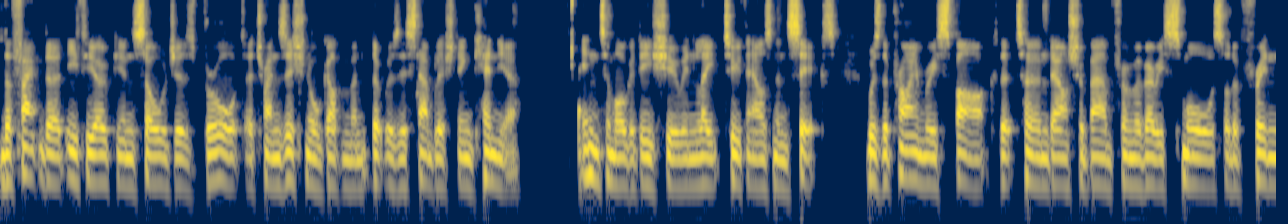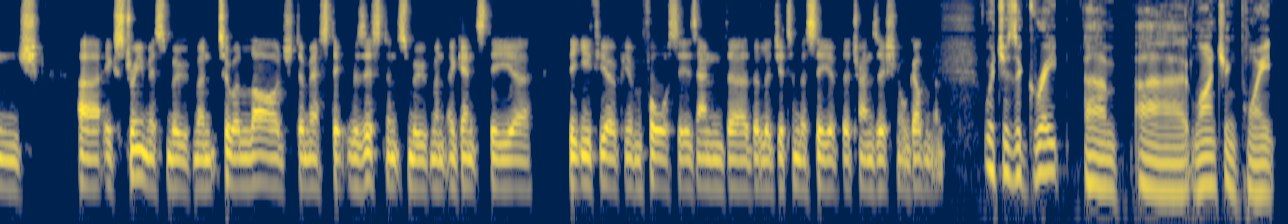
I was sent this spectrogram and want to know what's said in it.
the fact that Ethiopian soldiers brought a transitional government that was established in Kenya into Mogadishu in late 2006 was the primary spark that turned Al Shabaab from a very small, sort of fringe uh, extremist movement to a large domestic resistance movement against the uh, the Ethiopian forces and uh, the legitimacy of the transitional government. Which is a great um, uh, launching point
